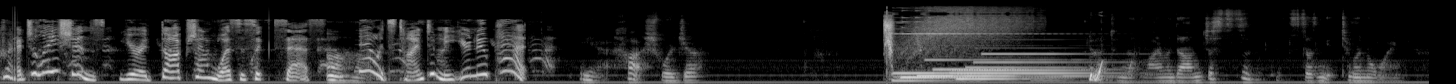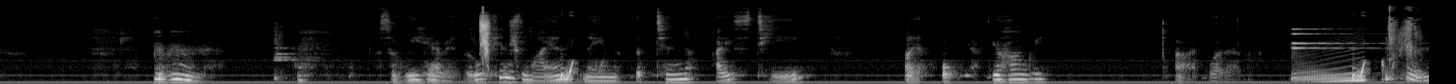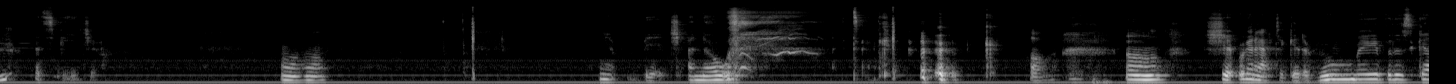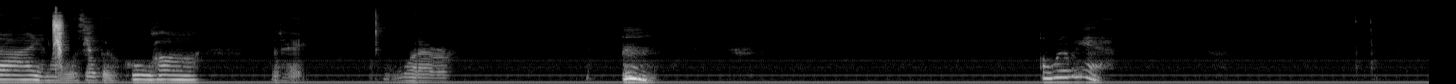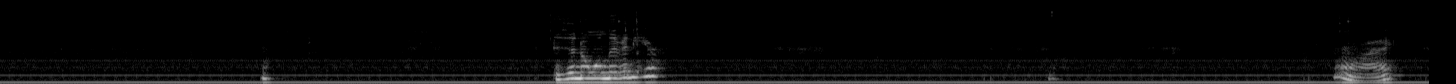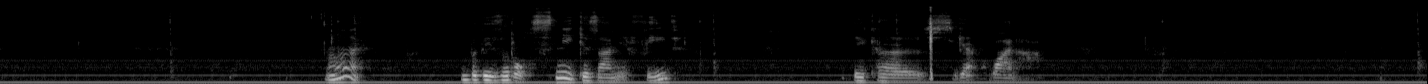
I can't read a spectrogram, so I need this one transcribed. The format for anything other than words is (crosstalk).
Congratulations! Your adoption was a success. Uh-huh. Now it's time to meet your new pet. Yeah, hush, would ya? Turn that volume down just so it doesn't get too annoying. (clears throat) so we have a little Kinz lion named Lipton Iced Tea. Oh yeah, oh yeah, you're hungry? Alright, whatever. Let's feed you. Mm-hmm. Yeah, bitch. I know. God. (laughs) Um, shit, we're gonna have to get a room made for this guy and all this other hoo ha. But hey, whatever. (clears throat) oh, where are we at? Is there no one living here? Alright. Alright. Put these little sneakers on your feet. Because, yeah, why not?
